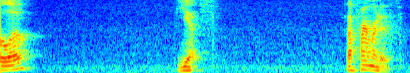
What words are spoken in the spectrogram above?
Hello? Yes. Affirmative.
